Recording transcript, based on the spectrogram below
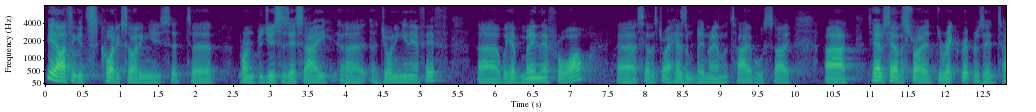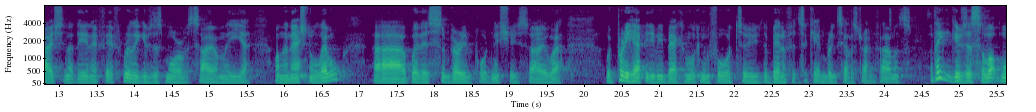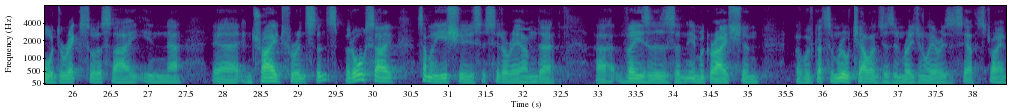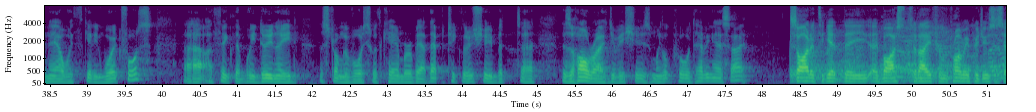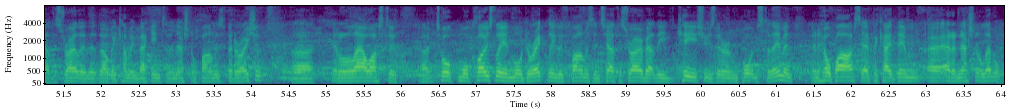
Yeah, I think it's quite exciting news that uh, Primary Producers SA uh, are joining NFF. Uh, we haven't been there for a while. Uh, South Australia hasn't been around the table, so uh, to have South Australia direct representation at the NFF really gives us more of a say on the uh, on the national level, uh, where there's some very important issues. So uh, we're pretty happy to be back and looking forward to the benefits it can bring South Australian farmers. I think it gives us a lot more direct sort of say in uh, uh, in trade, for instance, but also some of the issues that sit around uh, uh, visas and immigration. Uh, we've got some real challenges in regional areas of South Australia now with getting workforce. Uh, I think that we do need a stronger voice with Canberra about that particular issue, but uh, there's a whole range of issues and we look forward to having our say. Excited to get the advice today from Primary Producers South Australia that they'll be coming back into the National Farmers Federation. Uh, it'll allow us to uh, talk more closely and more directly with farmers in South Australia about the key issues that are important to them and, and help us advocate them uh, at a national level.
